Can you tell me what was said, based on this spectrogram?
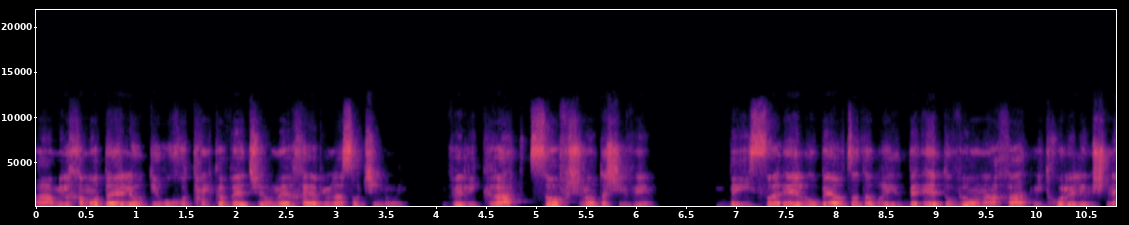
המלחמות האלה הותירו חותם כבד שאומר חייבים לעשות שינויים. ולקראת סוף שנות ה-70, בישראל ובארצות הברית, בעת ובעונה אחת, מתחוללים שני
